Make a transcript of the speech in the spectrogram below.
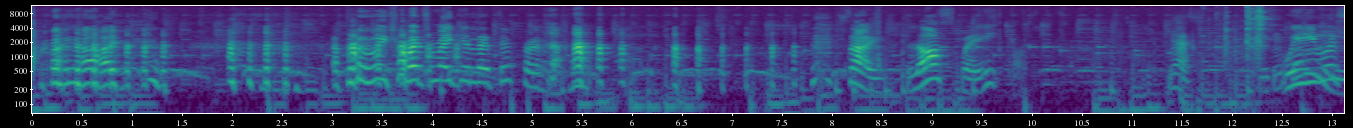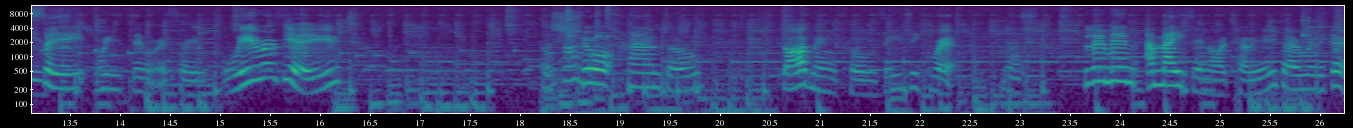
I know. but we tried to make it look different. so last week yes. we these. received we didn't receive we reviewed the Uh-huh. short handle gardening tools, easy grip. Yes. Blooming amazing, I tell you. They're really good,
